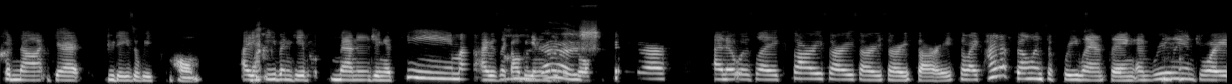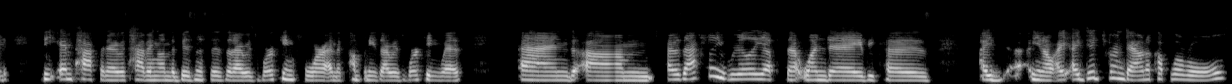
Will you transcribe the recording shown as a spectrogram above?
could not get two days a week from home. I even gave up managing a team. I was like, oh I'll be an individual contributor. And it was like, sorry, sorry, sorry, sorry, sorry. So I kind of fell into freelancing and really mm-hmm. enjoyed the impact that I was having on the businesses that I was working for and the companies I was working with. And um, I was actually really upset one day because I, you know, I, I did turn down a couple of roles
